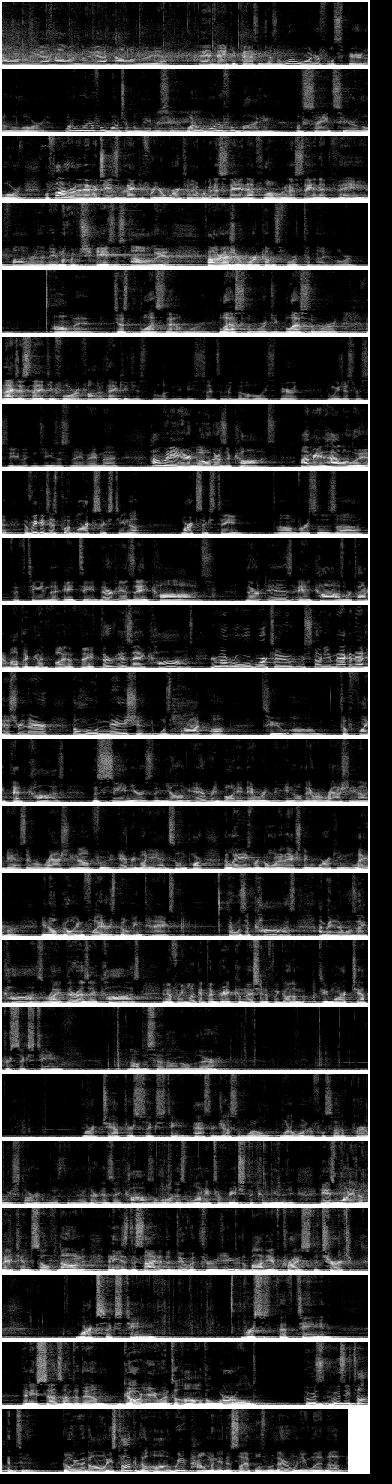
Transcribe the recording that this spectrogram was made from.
Hallelujah, hallelujah, hallelujah. Man, thank you, Pastor Justin. What a wonderful spirit of the Lord. What a wonderful bunch of believers here. What a wonderful body of saints here of the Lord. Well, Father, in the name of Jesus, we thank you for your word tonight. We're going to stay in that flow. We're going to stay in that vein, Father, in the name of Jesus. Hallelujah. Father, as your word comes forth tonight, Lord, oh man, just bless that word. Bless the word. You bless the word. And I just thank you for it, Father. Thank you just for letting me be sensitive to the Holy Spirit. And we just receive it in Jesus' name. Amen. How many here know there's a cause? I mean, hallelujah. If we could just put Mark 16 up. Mark 16, um, verses uh, 15 to 18. There is a cause. There is a cause. We're talking about the good fight of faith. There is a cause. You remember World War II? We were studying back in that history there. The whole nation was brought up to, um, to fight that cause the seniors, the young, everybody, they were, you know, they were rationing out gas, they were rationing out food. Everybody had some part. The ladies were going and actually working labor, you know, building fighters, building tanks. There was a cause. I mean, there was a cause, right? There is a cause. And if we look at the Great Commission, if we go to, to Mark chapter 16, and I'll just head on over there. Mark chapter 16. Pastor Justin, what a, what a wonderful set of prayer we started with in there. There is a cause. The Lord is wanting to reach the community. He is wanting to make himself known, and he has decided to do it through you, the body of Christ, the church. Mark 16, verse 15. And he says unto them, Go you into all the world. Who's, who's he talking to? Go you into all. He's talking to all. We, how many disciples were there when he went up?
